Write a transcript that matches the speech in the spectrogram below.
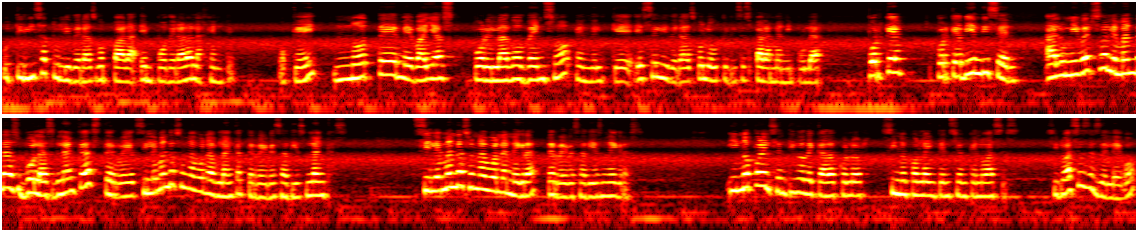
Utiliza tu liderazgo para empoderar a la gente, ¿ok? No te me vayas por el lado denso en el que ese liderazgo lo utilices para manipular. ¿Por qué? Porque bien dicen, al universo le mandas bolas blancas, te si le mandas una bola blanca te regresa 10 blancas. Si le mandas una bola negra, te regresa 10 negras. Y no por el sentido de cada color, sino con la intención que lo haces. Si lo haces desde el ego,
